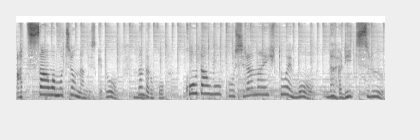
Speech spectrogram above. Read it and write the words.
厚さはもちろんなんですけど、うん、なんだろうこう講談をこう知らない人へもなんかリーチする、はい、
